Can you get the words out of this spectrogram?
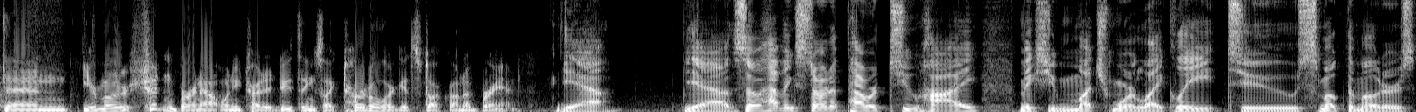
then your motor shouldn't burn out when you try to do things like turtle or get stuck on a brand. Yeah, yeah, so having startup power too high makes you much more likely to smoke the motors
